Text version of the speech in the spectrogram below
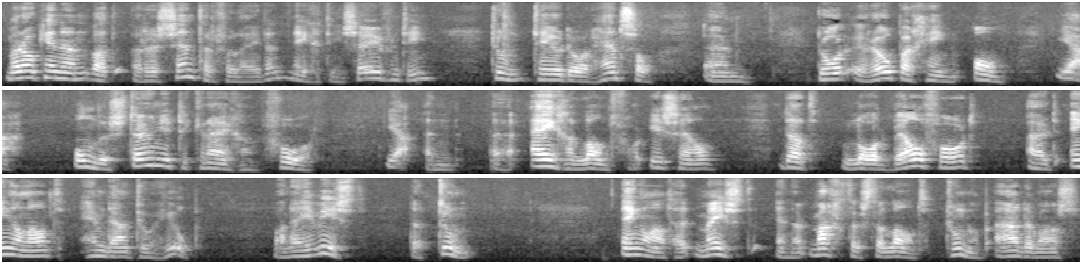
Maar ook in een wat recenter verleden, 1917, toen Theodor Herzl ehm, door Europa ging om ja, ondersteuning te krijgen voor ja, een uh, eigen land voor Israël, dat Lord Belfort uit Engeland hem daartoe hielp. Want hij wist dat toen Engeland het meest en het machtigste land toen op aarde was,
